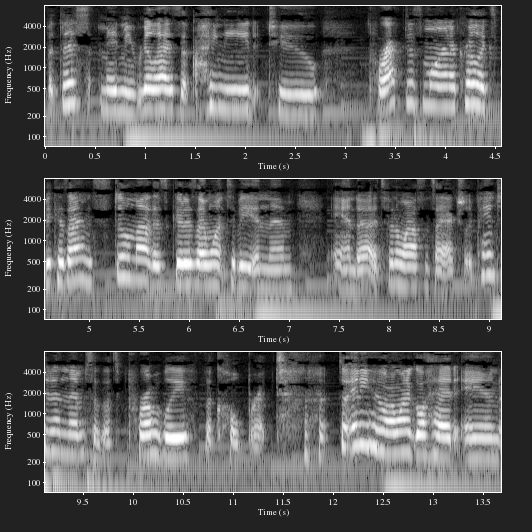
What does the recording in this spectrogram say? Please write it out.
but this made me realize that I need to practice more in acrylics because I'm still not as good as I want to be in them and uh, it's been a while since I actually painted in them, so that's probably the culprit. so anywho, I want to go ahead and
